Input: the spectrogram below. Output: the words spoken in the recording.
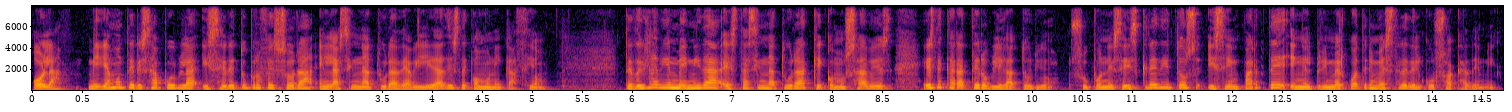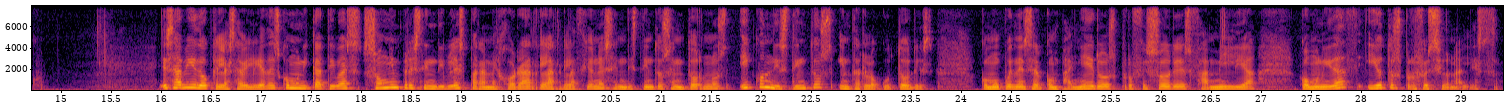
Hola, me llamo Teresa Puebla y seré tu profesora en la asignatura de Habilidades de Comunicación. Te doy la bienvenida a esta asignatura que, como sabes, es de carácter obligatorio, supone seis créditos y se imparte en el primer cuatrimestre del curso académico. He sabido que las habilidades comunicativas son imprescindibles para mejorar las relaciones en distintos entornos y con distintos interlocutores, como pueden ser compañeros, profesores, familia, comunidad y otros profesionales.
